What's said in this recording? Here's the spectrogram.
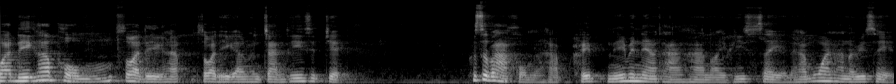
วัสดีครับผม สวัสดีครับ สวัสดีกันวันจันทร์ที่ 17 พฤษภาคมนะครับ คลิปนี้เป็นแนวทางฮานอยพิเศษนะครับเมื่อวานฮานอยพิเศษ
